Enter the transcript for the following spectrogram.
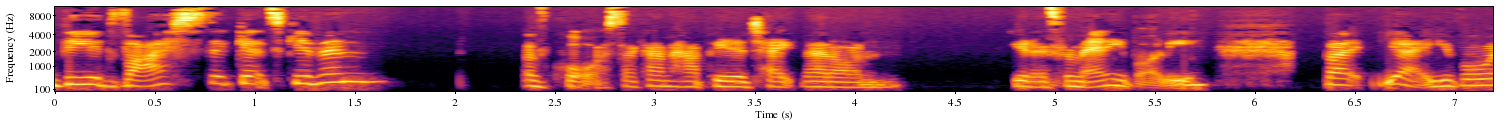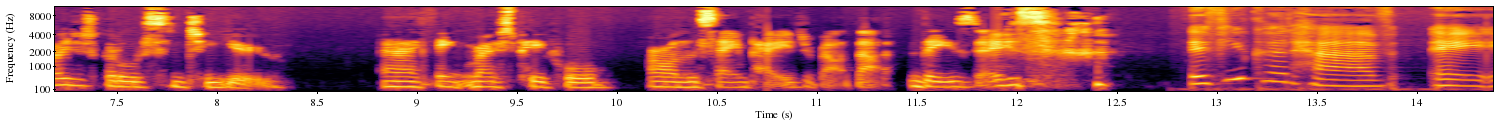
the advice that gets given of course, like I'm happy to take that on, you know, from anybody. But yeah, you've always just got to listen to you. And I think most people are on the same page about that these days. if you could have a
